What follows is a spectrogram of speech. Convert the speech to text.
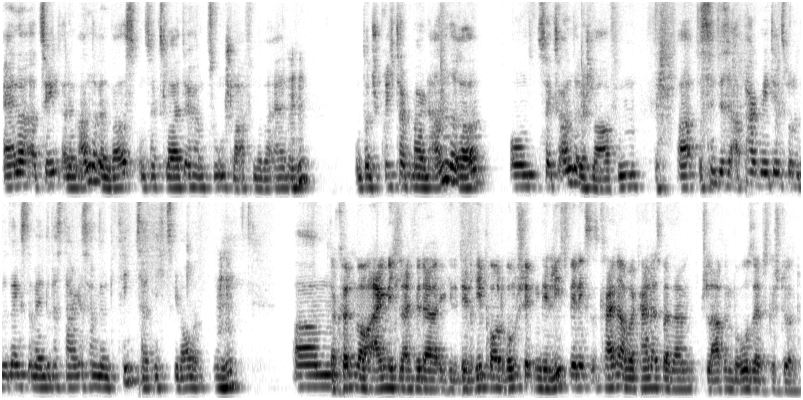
einer erzählt einem anderen was und sechs Leute hören zu und schlafen dabei ein. Mhm und dann spricht halt mal ein anderer und sechs andere schlafen. Äh, das sind diese Abhack-Meetings, wo du denkst, am Ende des Tages haben wir in der Teamzeit nichts gewonnen. Mhm. Ähm, da könnten wir auch eigentlich gleich wieder den Report rumschicken. Den liest wenigstens keiner, aber keiner ist bei seinem Schlaf im Büro selbst gestört.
